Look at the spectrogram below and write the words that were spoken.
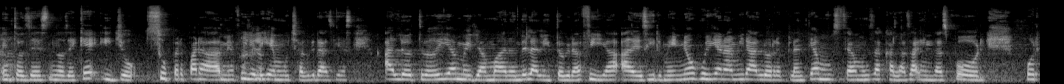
Entonces, no sé qué. Y yo, súper parada, me fui. Yo le dije, muchas gracias. Al otro día me llamaron de la litografía a decirme, no, Juliana, mira, lo replanteamos, te vamos a sacar las agendas por, por,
